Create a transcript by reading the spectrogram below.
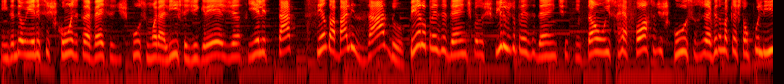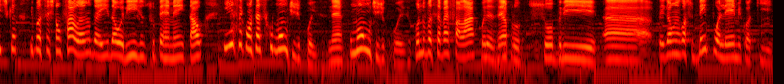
entendeu? E ele se esconde através desse discurso moralista de igreja. E ele tá sendo abalizado pelo presidente, pelos filhos do presidente. Então isso reforça o discurso, isso já vira uma questão política. E vocês estão falando aí da origem do Superman e tal. E isso acontece com um monte de coisa, né? Um monte de coisa. Quando você vai falar, por exemplo, sobre. Uh, pegar um negócio bem polêmico aqui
